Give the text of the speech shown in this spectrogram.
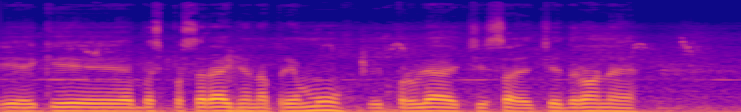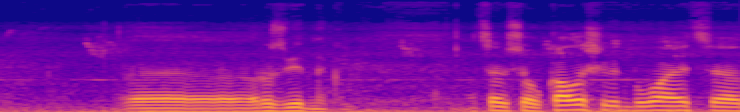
і які безпосередньо напряму відправляють ті, ті дрони розвідникам. Це все в Калиші відбувається,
